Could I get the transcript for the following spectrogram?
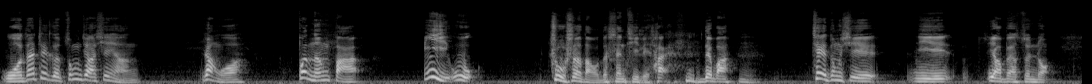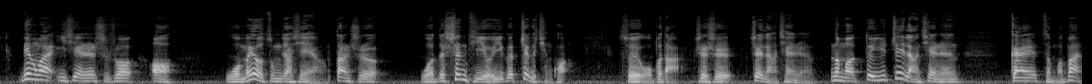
我的这个宗教信仰让我不能把异物注射到我的身体里来，对吧？这东西你要不要尊重？另外一些人是说，哦，我没有宗教信仰，但是我的身体有一个这个情况。所以我不打，这是这两千人。那么对于这两千人，该怎么办？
